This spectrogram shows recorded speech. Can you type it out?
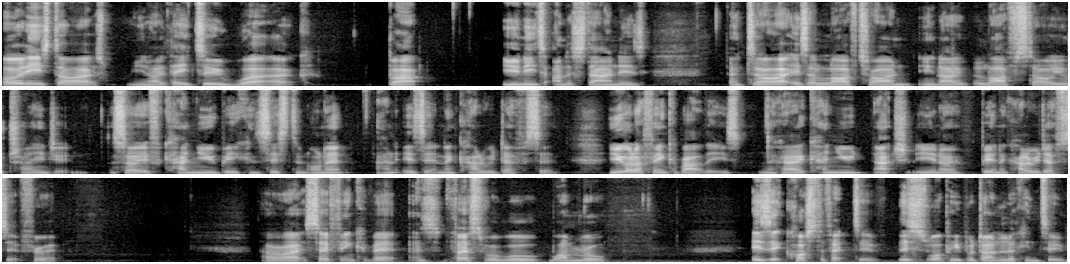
All these diets, you know, they do work, but you need to understand is a diet is a lifetime, you know, lifestyle you're changing. So if can you be consistent on it and is it in a calorie deficit? You got to think about these, okay? Can you actually, you know, be in a calorie deficit through it? All right. So think of it as first of all, rule, one rule. Is it cost effective? This is what people don't look into.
